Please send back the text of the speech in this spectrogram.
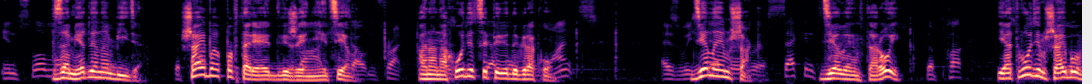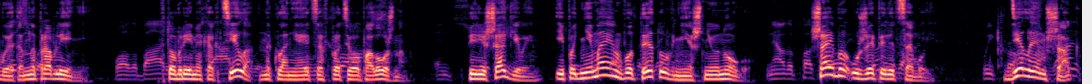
В замедленном виде. Шайба повторяет движение тела. Она находится перед игроком. Делаем шаг. Делаем второй и отводим шайбу в этом направлении, в то время как тело наклоняется в противоположном. Перешагиваем и поднимаем вот эту внешнюю ногу. Шайба уже перед собой. Делаем шаг,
